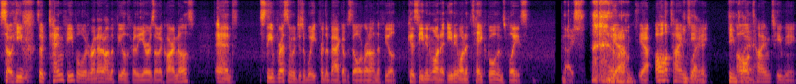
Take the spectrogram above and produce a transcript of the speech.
so he so 10 people would run out on the field for the Arizona Cardinals and Steve Breaston would just wait for the backups to all run on the field because he didn't want to he didn't want to take Boldin's place Nice. yeah yeah all time Team player. teammate Team all player. time teammate.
